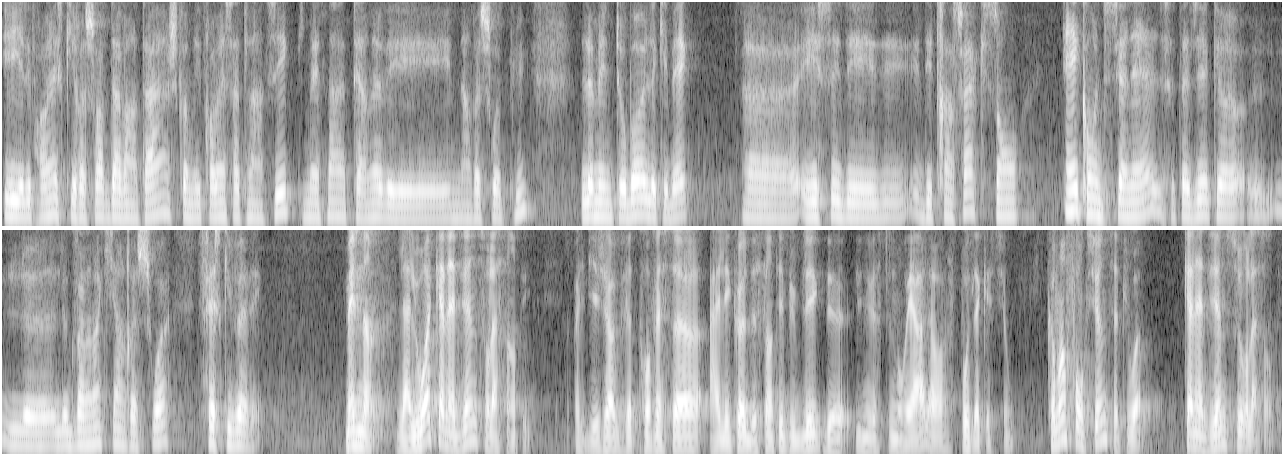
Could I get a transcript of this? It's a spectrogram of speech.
Et il y a des provinces qui reçoivent davantage, comme les provinces atlantiques, qui maintenant Terre-Neuve n'en reçoit plus, le Manitoba, le Québec. Euh, et c'est des, des, transferts qui sont inconditionnel, c'est-à-dire que le, gouvernement qui en reçoit fait ce qu'il veut avec. Maintenant, la loi canadienne sur la santé. Olivier Jacques, vous êtes professeur à l'École de santé publique de l'Université de Montréal. Alors, je vous pose la question. Comment fonctionne cette loi canadienne sur la santé?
